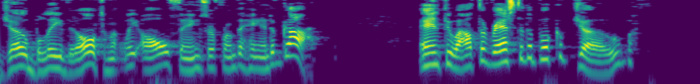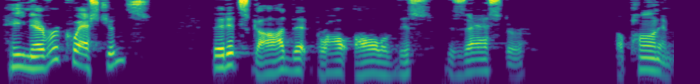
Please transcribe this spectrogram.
Job believed that ultimately all things are from the hand of God. And throughout the rest of the book of Job, he never questions that it's God that brought all of this disaster upon him.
